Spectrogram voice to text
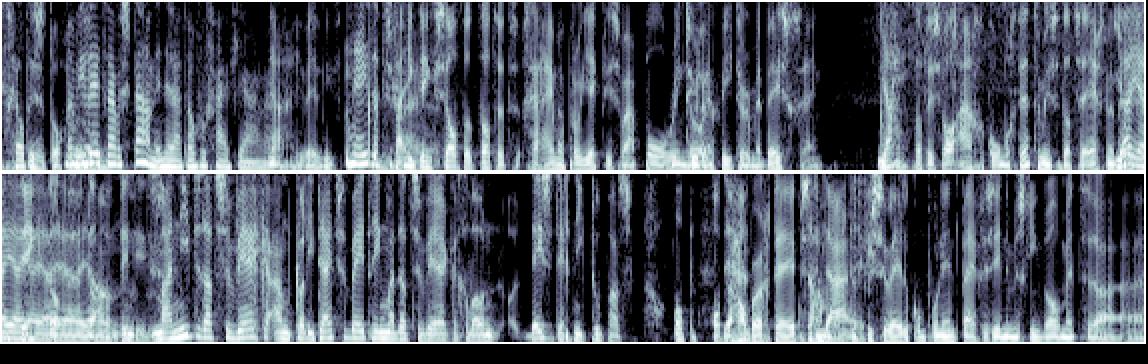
Geld is het toch? Maar wie weet waar we staan inderdaad over vijf jaar. eh. ja, je weet het niet. Nee, dat is Nou, ik denk zelf dat dat het geheime project is waar Paul, Ringo Tuurlijk. en Peter mee bezig zijn. Ja. Dat is wel aangekondigd, hè? Tenminste, dat ze ergens mee Ja, bezig ja, zijn. ja, Ik ja, denk ja, dat, ja, ja. dat dat dit is. Maar niet dat ze werken aan kwaliteitsverbetering, maar dat ze werken gewoon deze techniek toepassen op, op de, Hamburg tapes op de en Hamburg daar een visuele component bij verzinnen. Misschien wel met eh,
